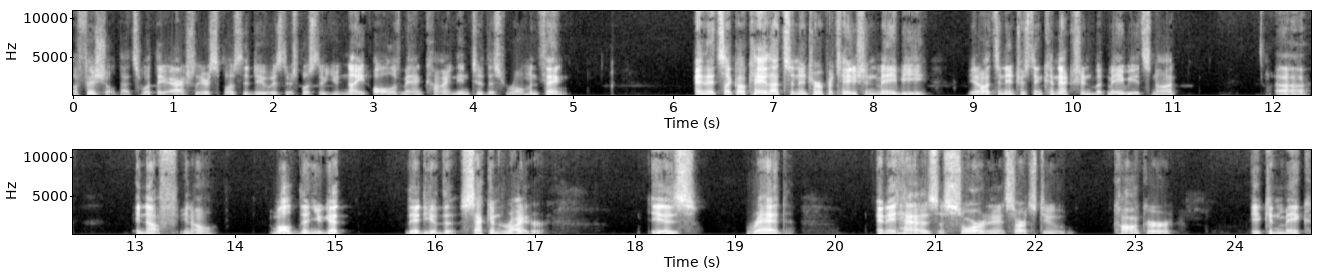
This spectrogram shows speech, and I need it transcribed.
official. That's what they actually are supposed to do. Is they're supposed to unite all of mankind into this Roman thing. And it's like, okay, that's an interpretation. Maybe, you know, it's an interesting connection, but maybe it's not uh, enough, you know. Well, then you get the idea of the second rider, is red and it has a sword and it starts to conquer. It can make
